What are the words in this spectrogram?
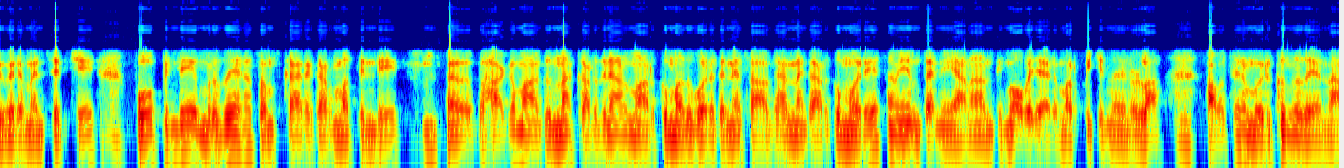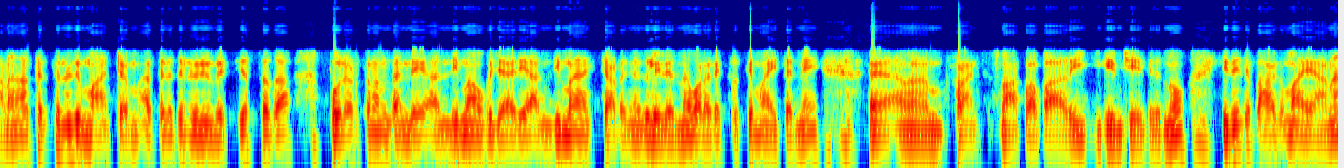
വിവരമനുസരിച്ച് പോപ്പിന്റെ മൃതദേഹ സംസ്കാര കർമ്മത്തിന്റെ ഭാഗമാകുന്ന കർദിനാൾമാർക്കും അതുപോലെ തന്നെ സാധാരണക്കാർക്കും ഒരേ സമയം തന്നെയാണ് അന്തിമോപചാരം അർപ്പിക്കുന്നതിനുള്ള അവസരം ഒരുക്കുന്നത് എന്നാണ്. അത്തരത്തിലൊരു മാറ്റം അത്തരത്തിലൊരു വ്യത്യസ്തത പുലർത്തണം തന്റെ അന്തിമോപചാരി അന്തിമ ചടങ്ങുകളിൽ എന്ന് വളരെ കൃത്യമായി തന്നെ ഫ്രാൻസിസ് മാർപ്പാപ്പ അറിയിക്കുകയും ചെയ്തിരുന്നു. ഇതിന്റെ ഭാഗമായാണ്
